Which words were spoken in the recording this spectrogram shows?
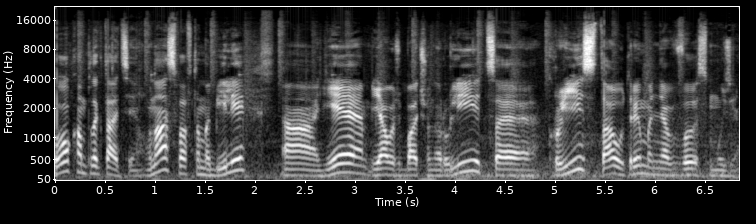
По комплектації у нас в автомобілі є, я ось бачу на рулі, це круїз та утримання в смузі.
